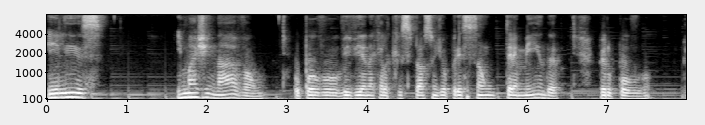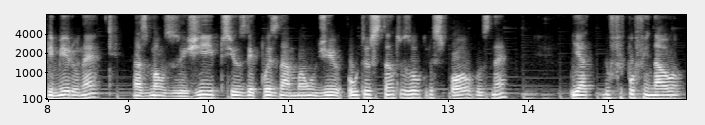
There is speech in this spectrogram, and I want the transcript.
eles imaginavam o povo vivia naquela situação de opressão tremenda pelo povo, primeiro, né, nas mãos dos egípcios, depois na mão de outros tantos outros povos, né, e a, no, por final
